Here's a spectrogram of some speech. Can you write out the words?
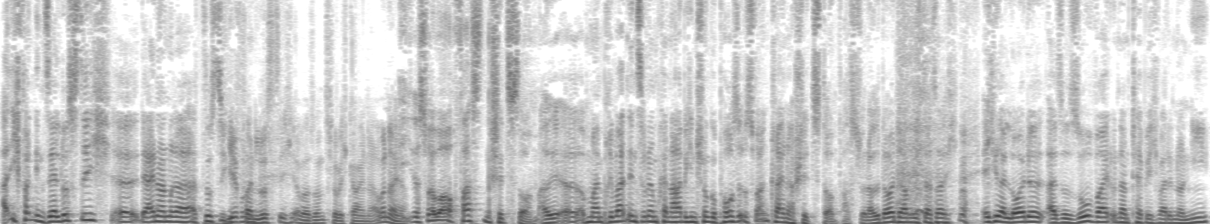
also ich fand ihn sehr lustig. Äh, der eine oder andere hat lustig Wir gefunden. fand lustig, aber sonst glaube ich keiner. Aber naja. Das war aber auch fast ein Shitstorm. Also äh, auf meinem privaten Instagram-Kanal habe ich ihn schon gepostet. Das war ein kleiner Shitstorm fast schon. Also Leute haben sich tatsächlich echt gesagt, Leute, also so weit unterm Teppich war der noch nie.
